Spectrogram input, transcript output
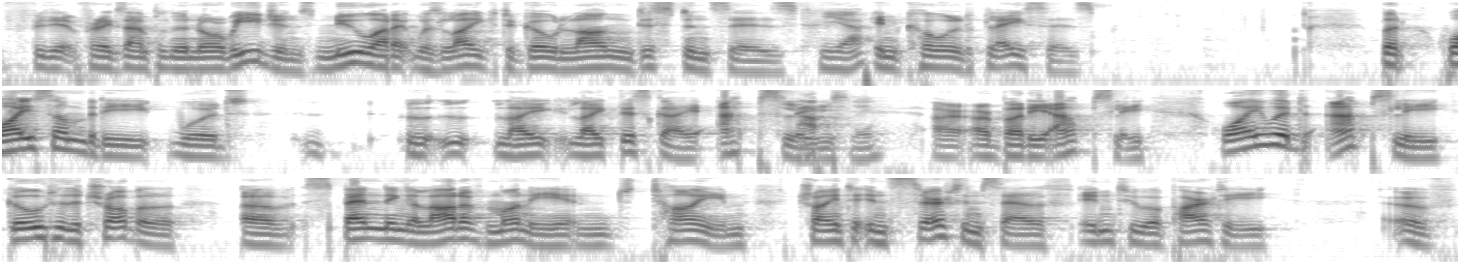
for, the- for example, the Norwegians knew what it was like to go long distances Yeah. in cold places. But why somebody would l- like like this guy Apsley, Apsley. Our, our buddy Apsley, why would Apsley go to the trouble of spending a lot of money and time trying to insert himself into a party of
